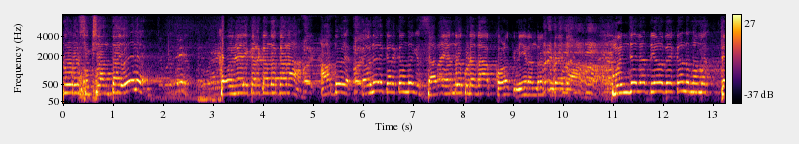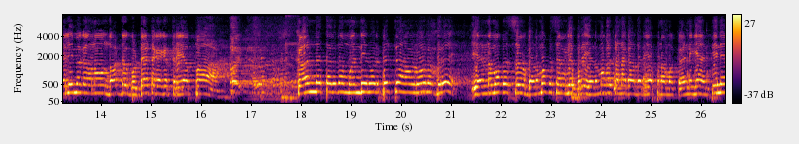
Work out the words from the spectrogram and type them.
ನೂರು ವರ್ಷ ಶಿಕ್ಷೆ ಅಂತ ಹೇಳಿ ಕವನೇಳಿ ಕರ್ಕೊಂಡ್ ಹೋಗಾರ ಅದು ಕವನೇಳಿ ಕರ್ಕೊಂಡೋಗಿ ಸರ ಅಂದ್ರ ಕುಡದ ಕೊಳಕ್ ನೀರ್ ಅಂದ್ರ ಕುಡಿಯೋದ. ಮುಂಜಾನೆ ಎದ್ದು ಹೇಳ್ಬೇಕಂದ್ರ ನಮ್ಮ ತಲೆ ಮ್ಯಾಗ ಅವನು ಒಂದ್ ದೊಡ್ಡ ಗುಡ್ಡಾಟಗಾಗೈತ್ರಿ ಅಪ್ಪ. ಕಣ್ಣ ತೆಗೆದ ಮಂದಿ ನೋಡ್ಬಿಟ್ರೆ ಅವನವನು ಬರೇ ಹೆಣ್ಮಗ ಮಗ ಗಂಡು ಮಗ ಸಮ್ಗೆ ಬರೇ ಹೆಣ್ಮಗ ಕಣ್ಣ ಕಾಣ್ದಾರಿ ಅಪ್ಪ ನಮ್ಮ ಕಣ್ಣಿಗೆ ಅಂತೀನಿ.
